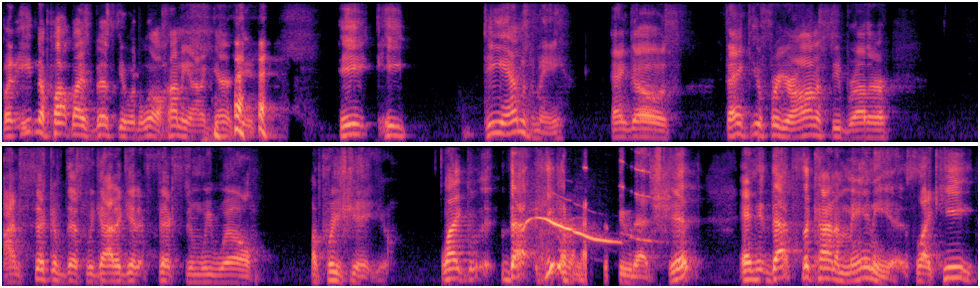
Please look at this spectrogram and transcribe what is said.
but eating a Popeyes biscuit with a little honey on it, guaranteed. he he DMs me and goes, "Thank you for your honesty, brother. I'm sick of this. We got to get it fixed, and we will appreciate you." Like that, he doesn't have to do that shit. And that's the kind of man he is. Like he,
